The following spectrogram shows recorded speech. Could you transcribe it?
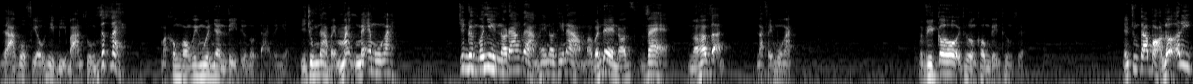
Giá cổ phiếu thì bị bán xuống rất rẻ, mà không có cái nguyên nhân gì từ nội tại doanh nghiệp. Thì chúng ta phải mạnh mẽ mua ngay. Chứ đừng có nhìn nó đang giảm hay nó thế nào, mà vấn đề nó rẻ, nó hấp dẫn là phải mua ngay. Bởi vì cơ hội thường không đến thường xuyên. Nếu chúng ta bỏ lỡ đi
